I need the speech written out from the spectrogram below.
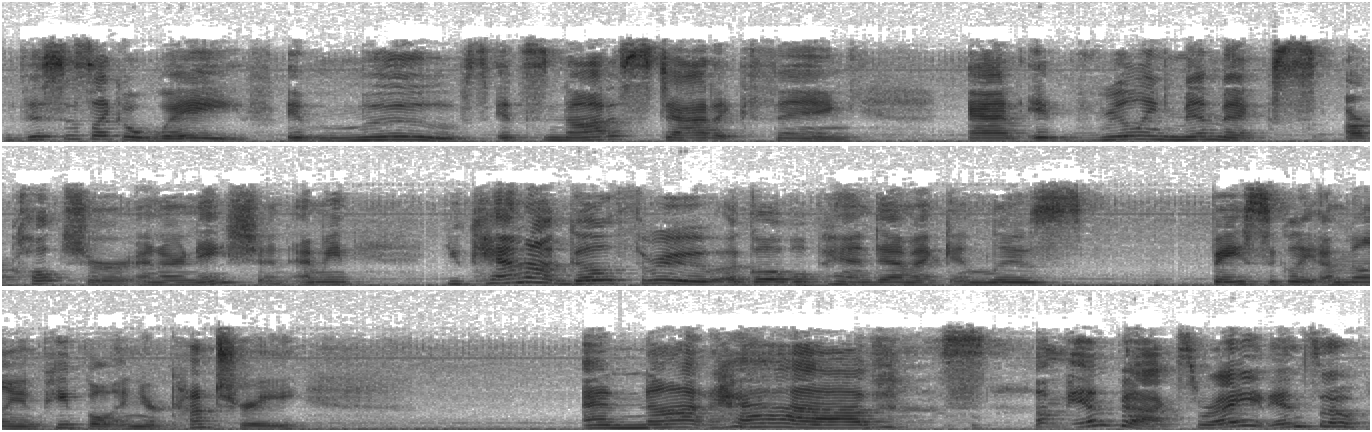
this is like a wave. It moves. It's not a static thing and it really mimics our culture and our nation. I mean, you cannot go through a global pandemic and lose basically a million people in your country and not have some impacts, right? And so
